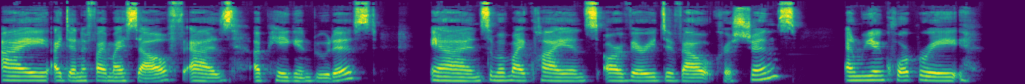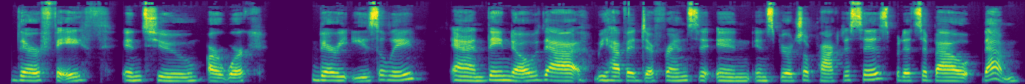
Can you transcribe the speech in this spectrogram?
I identify myself as a pagan Buddhist, and some of my clients are very devout Christians, and we incorporate their faith into our work very easily. And they know that we have a difference in, in spiritual practices, but it's about them,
